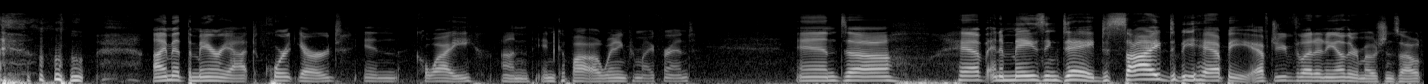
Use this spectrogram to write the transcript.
I'm at the Marriott Courtyard in Kauai on in Kapa'a waiting for my friend. And uh, have an amazing day. Decide to be happy after you've let any other emotions out.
